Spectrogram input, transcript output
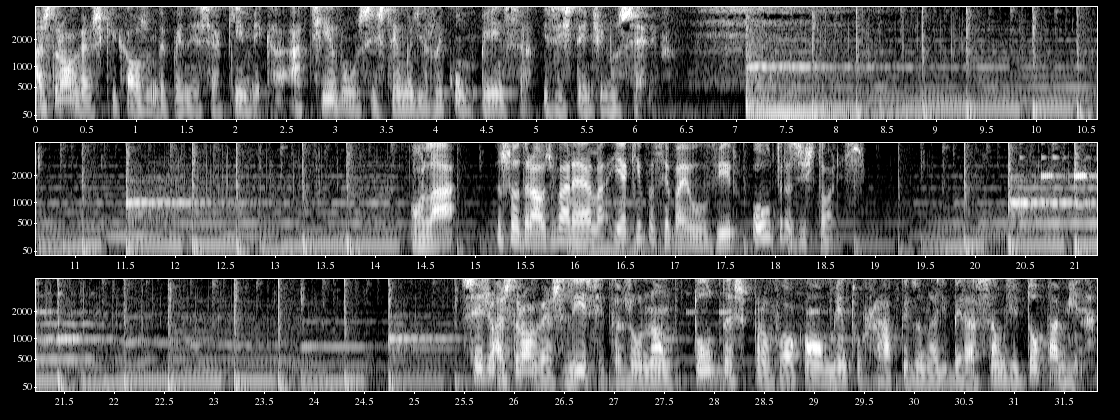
As drogas que causam dependência química ativam o sistema de recompensa existente no cérebro. Olá, eu sou Drauzio Varela e aqui você vai ouvir outras histórias. Sejam as drogas lícitas ou não, todas provocam aumento rápido na liberação de dopamina.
